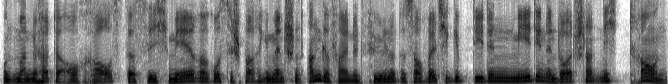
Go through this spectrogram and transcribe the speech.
Und man hört da auch raus, dass sich mehrere russischsprachige Menschen angefeindet fühlen und es auch welche gibt, die den Medien in Deutschland nicht trauen.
